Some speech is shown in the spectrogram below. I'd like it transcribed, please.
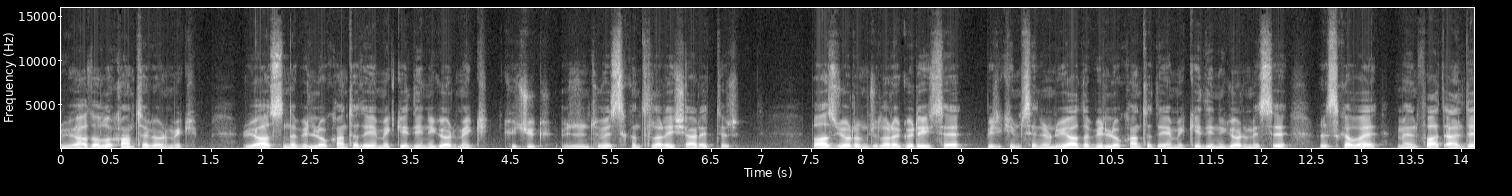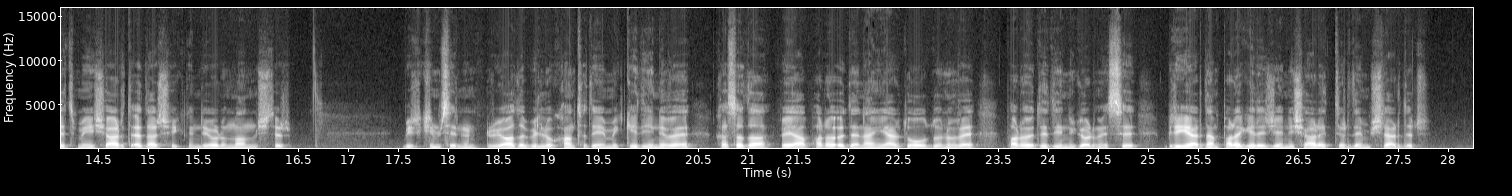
Rüyada lokanta görmek. Rüyasında bir lokantada yemek yediğini görmek, küçük, üzüntü ve sıkıntılara işarettir. Bazı yorumculara göre ise bir kimsenin rüyada bir lokantada yemek yediğini görmesi, rızka ve menfaat elde etmeyi işaret eder şeklinde yorumlanmıştır. Bir kimsenin rüyada bir lokantada yemek yediğini ve kasada veya para ödenen yerde olduğunu ve para ödediğini görmesi, bir yerden para geleceğini işarettir demişlerdir.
